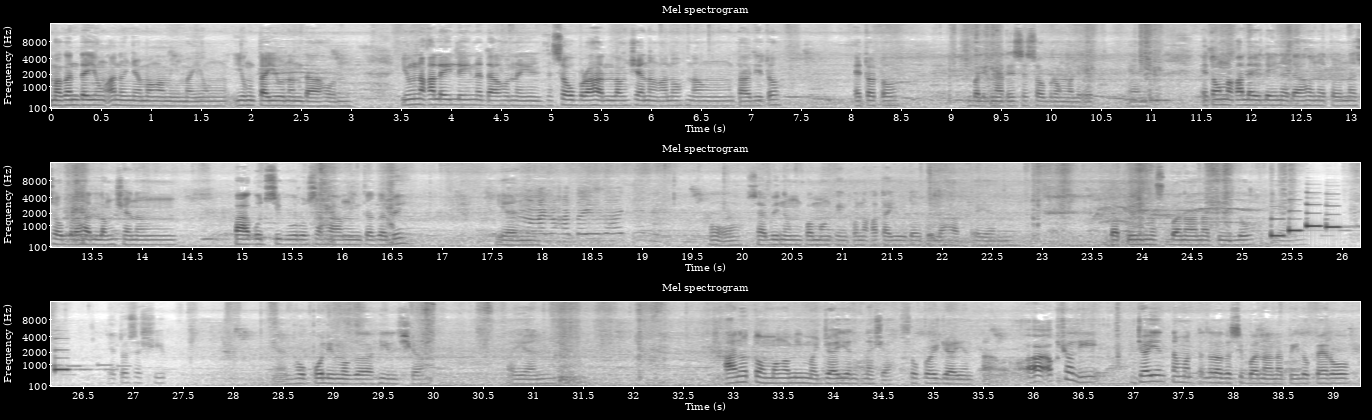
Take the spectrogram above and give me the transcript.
maganda yung ano niya mga mima yung yung tayo ng dahon yung nakalaylay na dahon na yun sobrahan lang siya ng ano ng tawag dito ito to balik natin sa sobrang maliit yan itong nakalaylay na dahon na to nasobrahan lang siya ng pagod siguro sa hangin kagabi yan nakatayo lahat yan eh. Oo, sabi ng pamangking ko nakatayo daw to lahat. Ayan. The famous banana pillow. Ayan. Ito sa ship. Ayan, hopefully mag-heal siya. Ayan. Ano to, mga mima, giant na siya. Super giant na. Ah, actually, giant naman talaga si banana pillow, pero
